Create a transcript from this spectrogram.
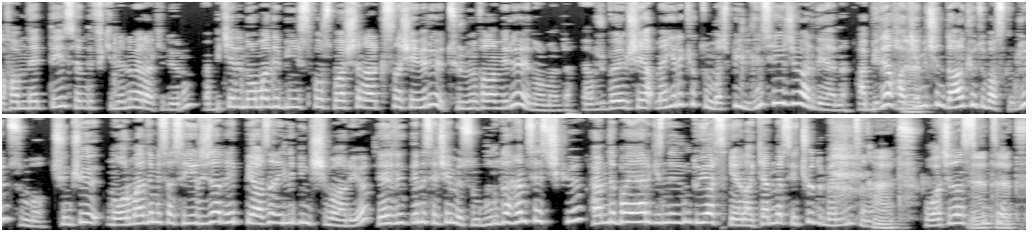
kafam net değil. Senin de fikirlerini merak ediyorum. Ya bir kere normalde Bein Sports maçların arkasına şey veriyor ya. Tribün falan veriyor ya normalde. Ya bu- böyle bir şey yapmaya gerek yoktu. Maç bildiğin seyirci vardı yani. Ha bir de hakem Evet. için daha kötü baskı biliyor musun bu? Çünkü normalde mesela seyirciler hep birazdan 50 bin kişi bağırıyor. Ne dediklerini seçemiyorsun. Burada hem ses çıkıyor hem de bayağı herkesin dediğini duyarsın yani. Hakemler seçiyordur ben diyeyim sana. Evet. O açıdan Evet sıkıntı. evet.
